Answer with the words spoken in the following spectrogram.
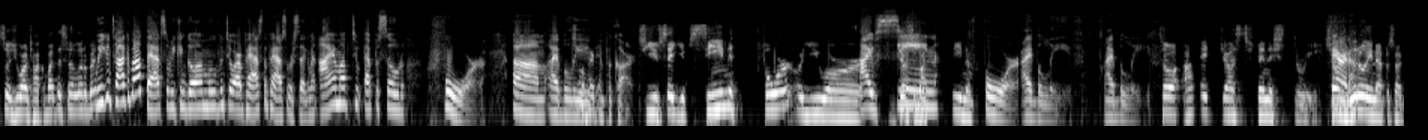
so you want to talk about this a little bit? We can talk about that so we can go and move into our Pass the Password segment. I am up to episode four, um, I believe, have- in Picard. so you say you've seen four, or you are? I've seen four, I believe. I believe. So I just finished three. So Fair I'm enough. literally an episode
